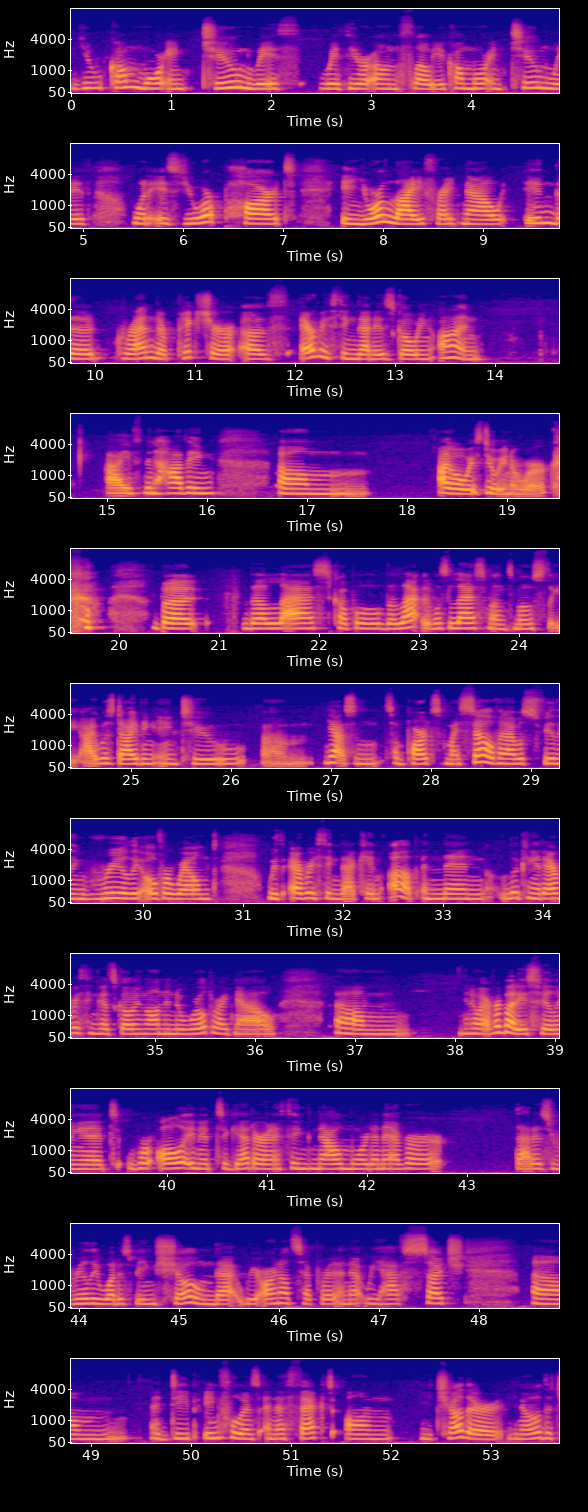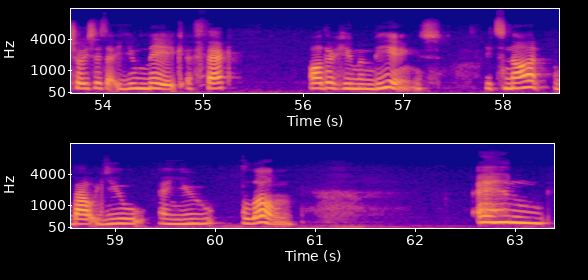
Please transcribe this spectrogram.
you come more in tune with with your own flow. You come more in tune with what is your part in your life right now in the grander picture of everything that is going on. I've been having, um, I always do inner work, but the last couple, the la- it was last month mostly. I was diving into, um, yeah, some some parts of myself, and I was feeling really overwhelmed with everything that came up, and then looking at everything that's going on in the world right now um, you know, everybody's feeling it. We're all in it together. And I think now more than ever, that is really what is being shown that we are not separate and that we have such um, a deep influence and effect on each other. You know, the choices that you make affect other human beings. It's not about you and you alone. And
